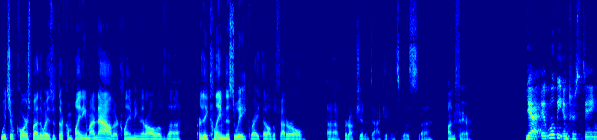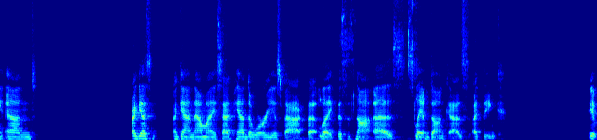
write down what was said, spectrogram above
which of course, by the way, is what they're complaining about now. They're claiming that all of the, or they claim this week, right, that all the federal uh, production of documents was uh, unfair. Yeah, it will be interesting. And I guess again, now my sad panda worry is back that like this is not as slam dunk as I think it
